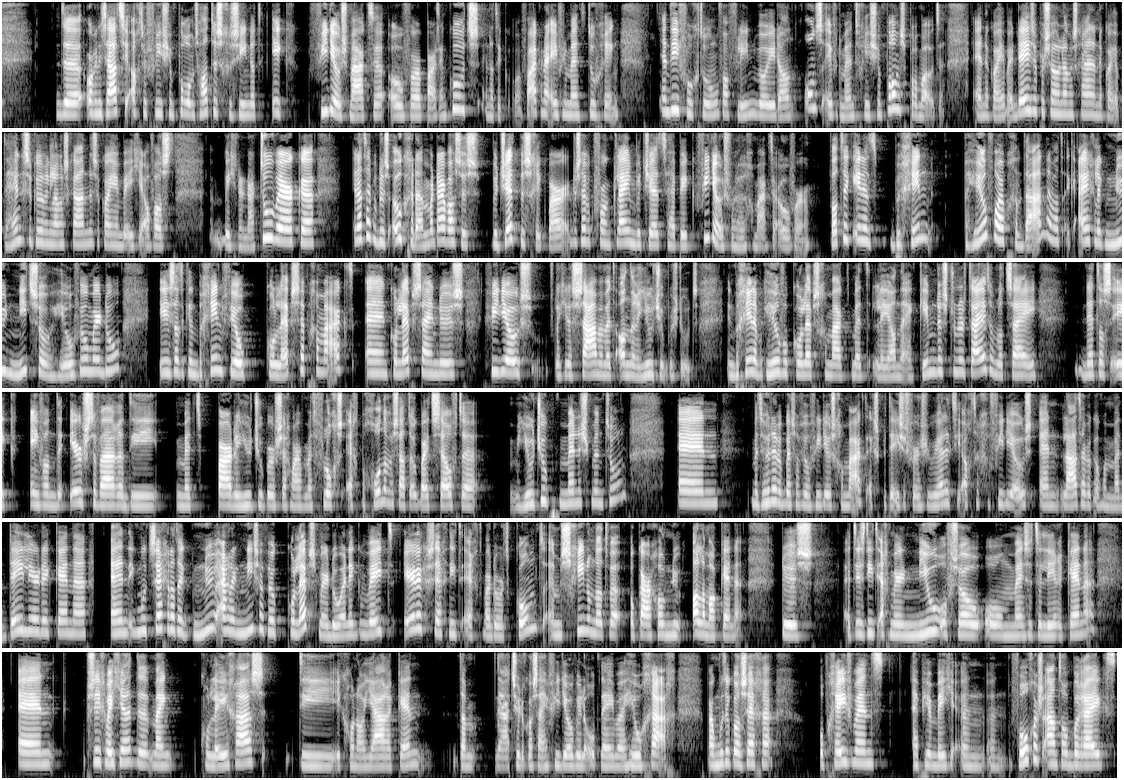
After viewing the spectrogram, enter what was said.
De organisatie achter Frisian Proms had dus gezien dat ik video's maakte over paard en koets en dat ik vaker naar evenementen toe ging. En die vroeg toen van Vlien, wil je dan ons evenement Frisian Proms promoten? En dan kan je bij deze persoon langs gaan en dan kan je op de hengstenkeuring langs gaan. Dus dan kan je een beetje alvast een beetje er naartoe werken. En dat heb ik dus ook gedaan, maar daar was dus budget beschikbaar. Dus heb ik voor een klein budget heb ik video's voor hun gemaakt daarover. Wat ik in het begin heel veel heb gedaan en wat ik eigenlijk nu niet zo heel veel meer doe, is dat ik in het begin veel collabs heb gemaakt. En collabs zijn dus video's dat je dat samen met andere YouTubers doet. In het begin heb ik heel veel collabs gemaakt met Leanne en Kim dus toen de tijd. Omdat zij, net als ik, een van de eerste waren die met paarden YouTubers, zeg maar, met vlogs echt begonnen. We zaten ook bij hetzelfde YouTube management toen. En met hun heb ik best wel veel video's gemaakt. Expectations versus reality-achtige video's. En later heb ik ook met Made leren kennen. En ik moet zeggen dat ik nu eigenlijk niet zoveel collabs meer doe. En ik weet eerlijk gezegd niet echt waardoor het komt. En misschien omdat we elkaar gewoon nu allemaal kennen. Dus het is niet echt meer nieuw of zo om mensen te leren kennen. En op zich, weet je, de, mijn collega's die ik gewoon al jaren ken, dan ja, natuurlijk als zij een video willen opnemen, heel graag. Maar ik moet ook wel zeggen, op een gegeven moment heb je een beetje een, een volgersaantal bereikt.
